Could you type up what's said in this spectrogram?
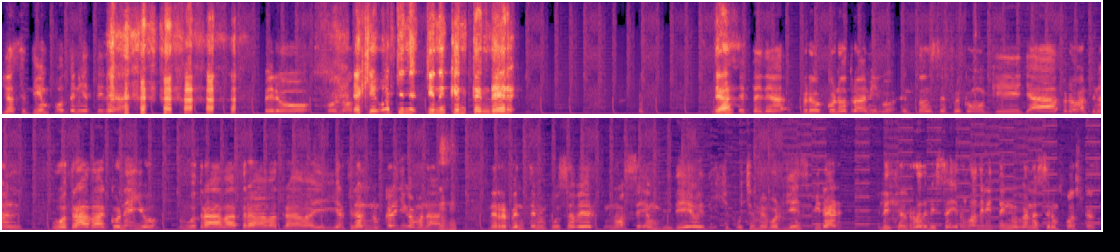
yo hace tiempo tenía esta idea. pero con otro, Es que igual tiene, tienen que entender. ¿Ya? esta idea, pero con otro amigo. Entonces fue como que ya, pero al final hubo traba con ellos, hubo traba, traba, traba, y al final nunca le llegamos a nada. De repente me puse a ver, no sé, un video y dije, pucha, me volví a inspirar. Y le dije al Rodri, "Say, Rodri, tengo ganas de hacer un podcast.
